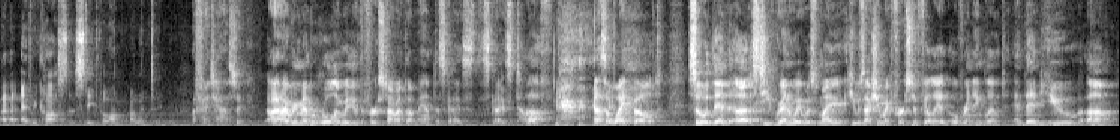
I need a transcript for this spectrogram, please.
at every class that Steve put on. I went to. Fantastic. I, I remember rolling with you the first time. I thought, man, this guy's this guy's tough as a white belt. So then uh, Steve Greenaway was my he was actually my first affiliate over in England, and then you um,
